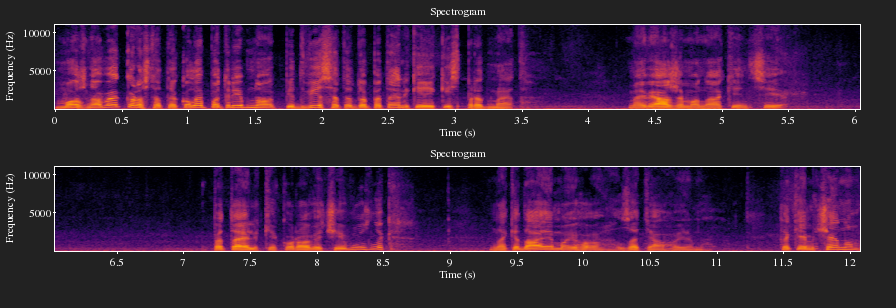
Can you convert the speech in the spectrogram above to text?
можна використати, коли потрібно підвісити до петельки якийсь предмет. Ми в'яжемо на кінці петельки коров'ячий вузлик, накидаємо його, затягуємо. Таким чином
